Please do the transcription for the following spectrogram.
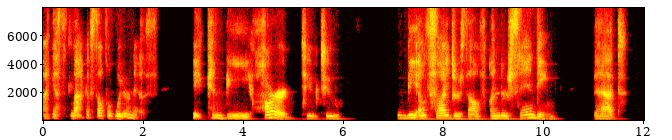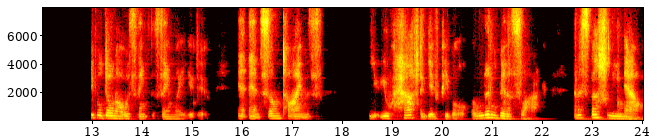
i guess lack of self-awareness. It can be hard to to be outside yourself understanding that people don't always think the same way you do. And, and sometimes you, you have to give people a little bit of slack and especially now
